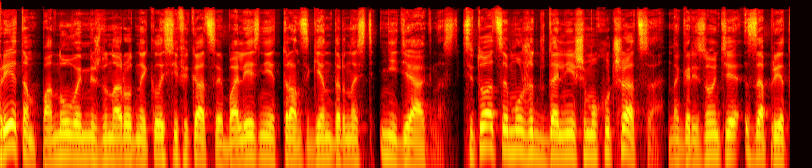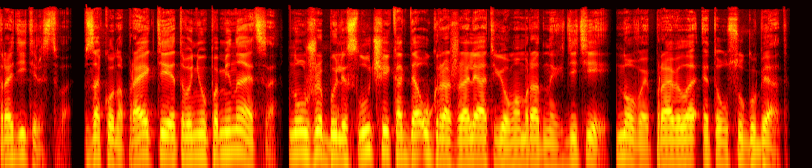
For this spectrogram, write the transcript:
При этом по новой международной классификации болезни трансгендерность не диагноз. Ситуация может в дальнейшем ухудшаться. На горизонте запрет родительства. В законопроекте этого не упоминается, но уже были случаи, когда угрожали отъемом родных детей. Новые правила это усугубят.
